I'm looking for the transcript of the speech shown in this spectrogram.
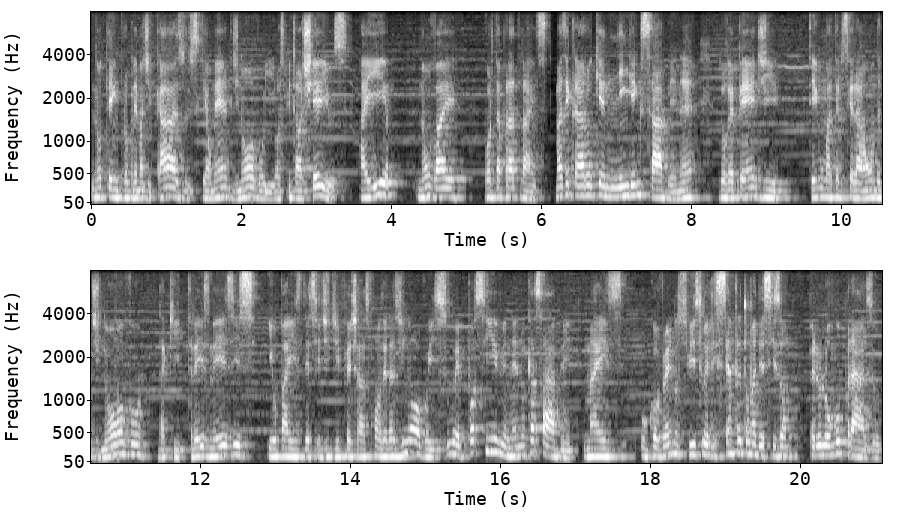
não tem problema de casos que aumentam de novo e hospitais cheios, aí não vai voltar para trás. Mas é claro que ninguém sabe, né? De repente tem uma terceira onda de novo daqui três meses e o país decide de fechar as fronteiras de novo. Isso é possível, né? Nunca sabe. Mas o governo suíço ele sempre toma decisão pelo longo prazo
